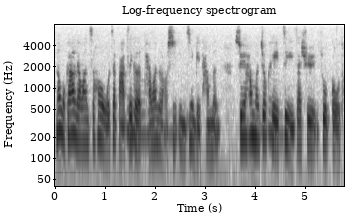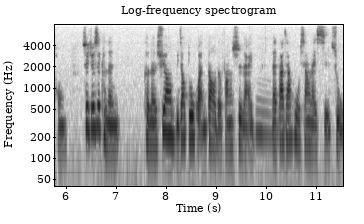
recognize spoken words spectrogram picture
那我跟他聊完之后，我再把这个台湾的老师引荐给他们，嗯，所以他们就可以自己再去做沟通。所以就是可能，可能需要比较多管道的方式来，来大家互相来协助。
